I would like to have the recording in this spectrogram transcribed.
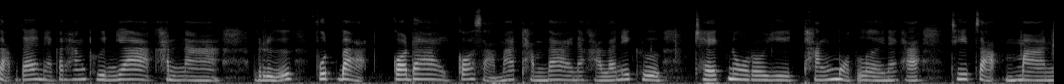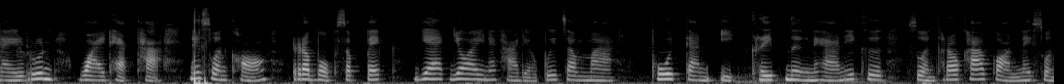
จับได้แม้กระทั่งพื้นหญ้าคันนา หรือฟุตบาท ก็ได้ก็สามารถทำได้นะคะ และนี่คือเทคโนโลยีทั้งหมดเลยนะคะ ที่จะมาในรุ่น y t a g ค่ะ ในส่วนของระบบสเปคแยกย่อยนะคะ เดี๋ยวปุ้ยจะมาพูดกันอีกคลิปหนึ่งนะคะ นี่คือส่วนคร่าวๆก่อนในส่วน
